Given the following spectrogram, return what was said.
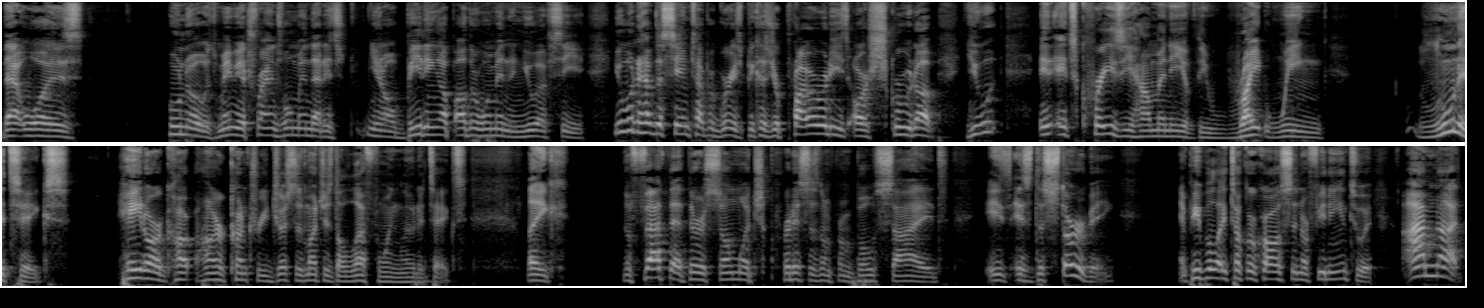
that was who knows, maybe a trans woman that is, you know, beating up other women in UFC. You wouldn't have the same type of grace because your priorities are screwed up. You it, it's crazy how many of the right wing lunatics hate our our country just as much as the left wing lunatics. Like the fact that there's so much criticism from both sides is is disturbing. And people like Tucker Carlson are feeding into it. I'm not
